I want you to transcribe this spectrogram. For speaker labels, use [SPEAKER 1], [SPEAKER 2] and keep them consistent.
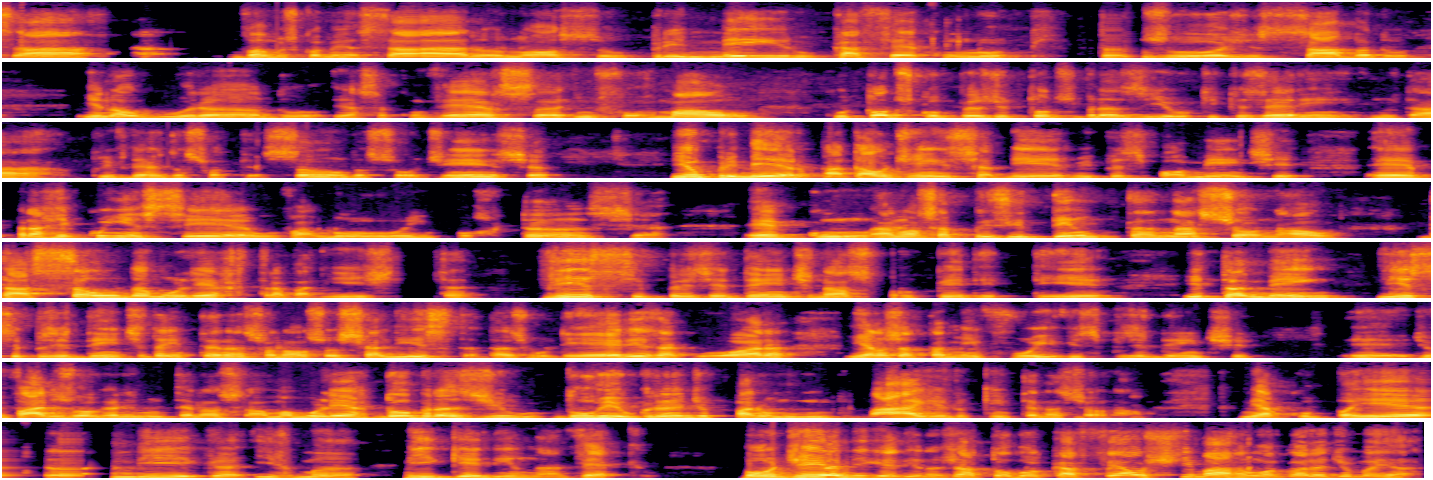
[SPEAKER 1] começar, vamos começar o nosso primeiro Café com Lupe. Estamos hoje, sábado, inaugurando essa conversa informal com todos os companheiros de todo o Brasil que quiserem nos dar o privilégio da sua atenção, da sua audiência. E o primeiro, para dar audiência mesmo, e principalmente é, para reconhecer o valor, a importância, é com a nossa presidenta nacional da Ação da Mulher Trabalhista, vice-presidente nacional do PDT e também vice-presidente da Internacional Socialista das Mulheres agora, e ela já também foi vice-presidente é, de vários organismos internacionais. Uma mulher do Brasil, do Rio Grande para o mundo, mais do que internacional. Minha companheira, amiga, irmã, Miguelina Vecchio. Bom dia, Miguelina. Já tomou café ou chimarrão agora de manhã?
